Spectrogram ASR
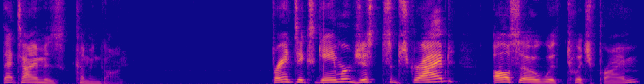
That time is come and gone. Frantics Gamer just subscribed, also with Twitch Prime.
